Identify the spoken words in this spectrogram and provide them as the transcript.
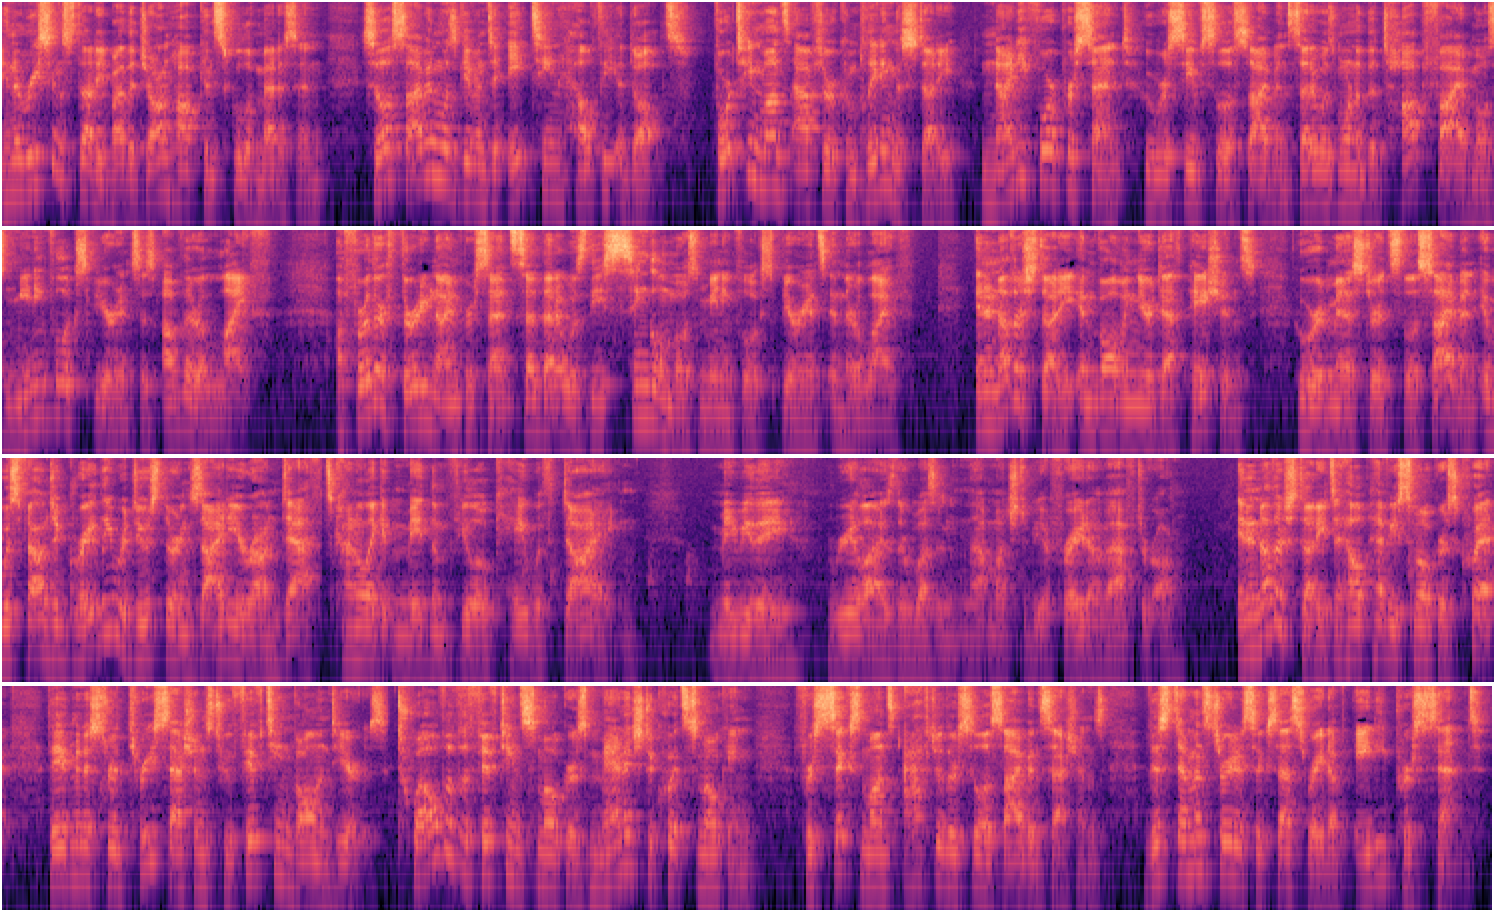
In a recent study by the Johns Hopkins School of Medicine, psilocybin was given to 18 healthy adults. 14 months after completing the study, 94% who received psilocybin said it was one of the top five most meaningful experiences of their life. A further 39% said that it was the single most meaningful experience in their life. In another study involving near-death patients who were administered psilocybin, it was found to greatly reduce their anxiety around death. It's kind of like it made them feel okay with dying. Maybe they realized there wasn't that much to be afraid of after all. In another study to help heavy smokers quit, they administered three sessions to 15 volunteers. 12 of the 15 smokers managed to quit smoking for six months after their psilocybin sessions. This demonstrated a success rate of 80%.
